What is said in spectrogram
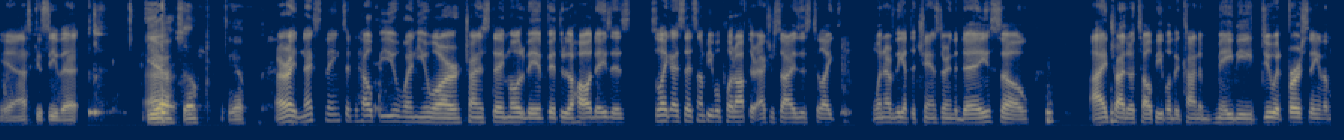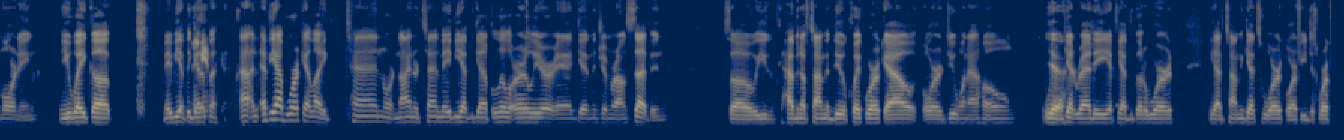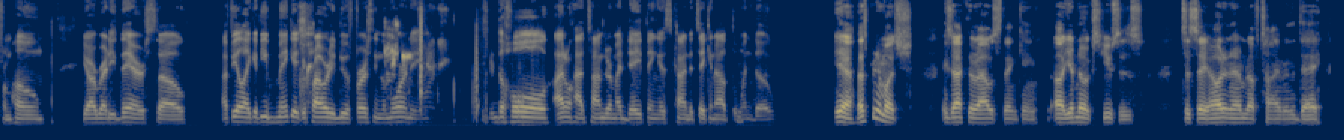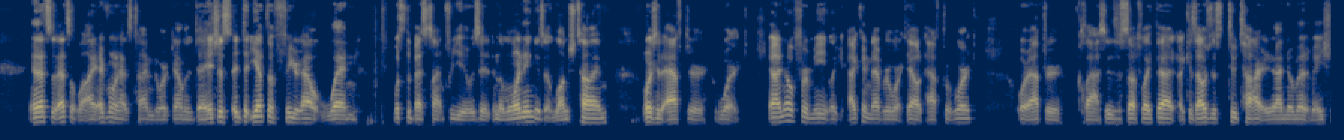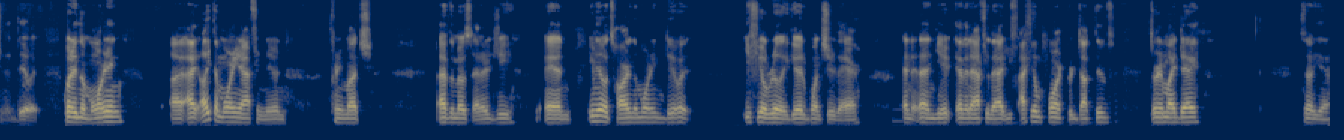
Yeah, I can see that. Yeah. Uh, so yeah. All right. Next thing to help you when you are trying to stay motivated and fit through the holidays is so, like I said, some people put off their exercises to like whenever they get the chance during the day. So I try to tell people to kind of maybe do it first thing in the morning. You wake up, maybe you have to get up. and if you have work at like 10 or 9 or 10, maybe you have to get up a little earlier and get in the gym around 7 so you have enough time to do a quick workout or do one at home. Yeah. Get ready. If you have to go to work, you have time to get to work, or if you just work from home, you're already there. So I feel like if you make it your priority to do it first thing in the morning, the whole I don't have time during my day thing is kind of taken out the window. Yeah, that's pretty much exactly what I was thinking. Uh, you have no excuses to say, "Oh, I didn't have enough time in the day." And that's that's a lie. Everyone has time to work down the day. It's just it, you have to figure out when what's the best time for you. Is it in the morning? Is it lunchtime, or is it after work? And I know for me, like I could never work out after work or after classes and stuff like that because I was just too tired and I had no motivation to do it. But in the morning, uh, I like the morning afternoon, pretty much. I have the most energy, and even though it's hard in the morning to do it, you feel really good once you're there and then you and then after that, you, I feel more productive during my day. So yeah.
